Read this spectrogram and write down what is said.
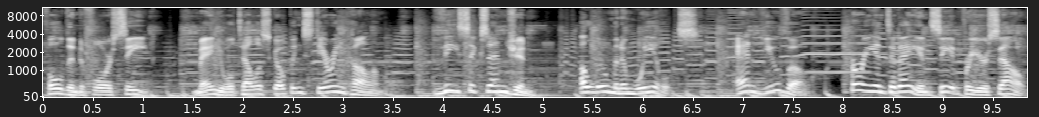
fold into floor seat, manual telescoping steering column, V6 engine, aluminum wheels, and UVO. Hurry in today and see it for yourself.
